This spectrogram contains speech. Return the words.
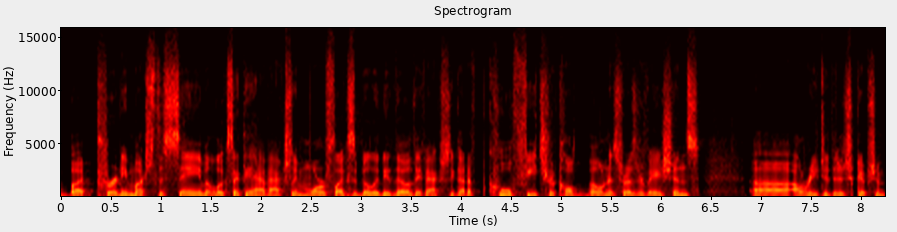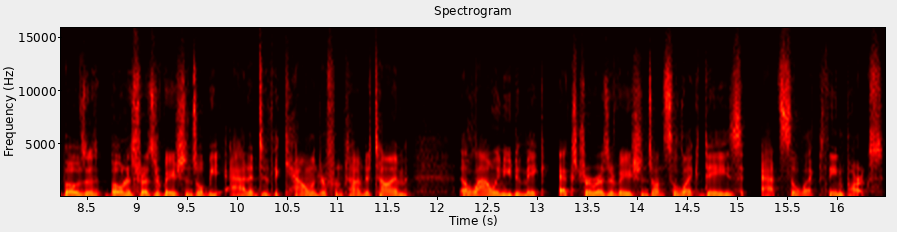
but pretty much the same. It looks like they have actually more flexibility though. They've actually got a cool feature called bonus reservations. Uh, I'll read you the description. Bonus reservations will be added to the calendar from time to time, allowing you to make extra reservations on select days at select theme parks.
